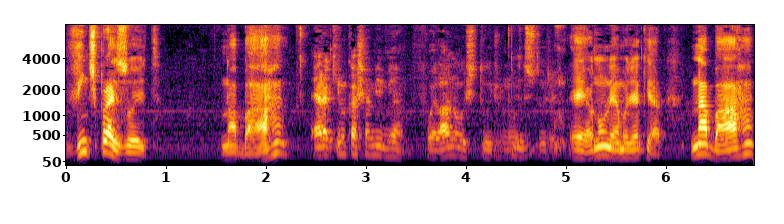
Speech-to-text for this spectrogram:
20 para as 8, na Barra, Era aqui no Caxambi mesmo. Foi lá no estúdio, no outro estúdio. é, eu não lembro onde é que era. Na Barra,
